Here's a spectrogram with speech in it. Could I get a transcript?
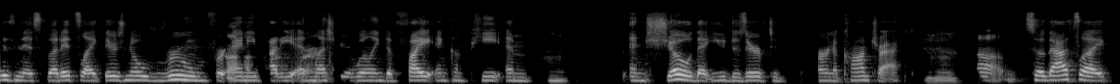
business but it's like there's no room for uh, anybody right. unless you're willing to fight and compete and mm. and show that you deserve to earn a contract. Mm-hmm. Um, so that's like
